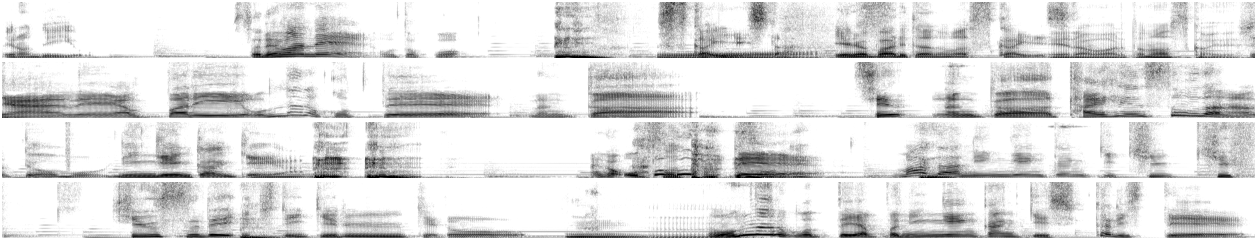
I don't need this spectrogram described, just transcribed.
選んでいいよ。それはね、男。スカイでした選ばれたのはスカイでした。選ばれたのはスカイでしいたやーね、やっぱり女の子って、なんか、せなんか大変そうだなって思う、人間関係が。なんか男ってね、まだ人間関係急急急須で生きていけるけど、うん。うん女の子ってやっぱ人間関係しっかりして、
